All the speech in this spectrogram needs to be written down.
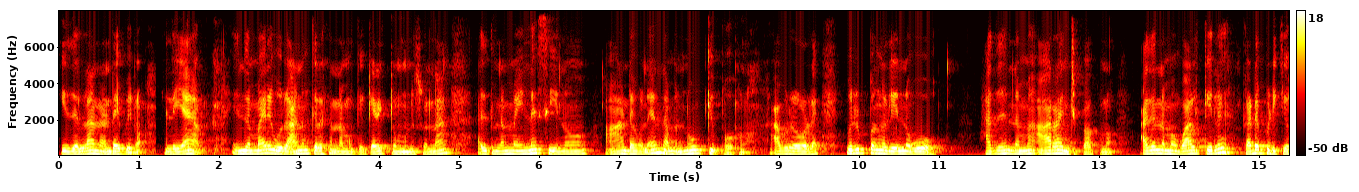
இதெல்லாம் நடைபெறும் இல்லையா? இந்த மாதிரி ஒரு அனுக்கிரகம் நமக்கு கிடைக்கும்னு சொன்னால் அதுக்கு நம்ம என்ன செய்யணும்? ஆண்டவனை நம்ம நோக்கி போகணும். அவரோட விருப்பங்கள் என்னவோ அதை நம்ம ஆராய்ஞ்சு பார்க்கணும். அதை நம்ம வாழ்க்கையில் கடைப்பிடிக்க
